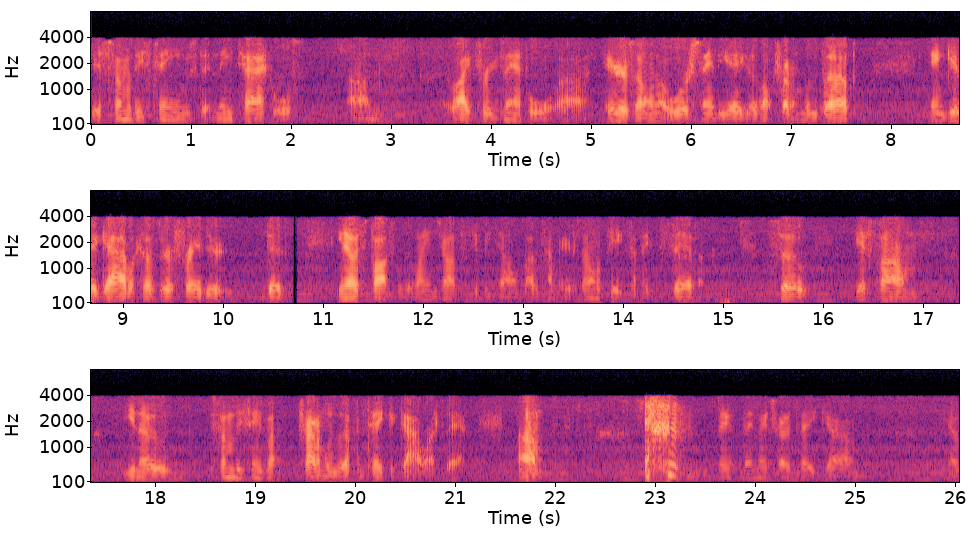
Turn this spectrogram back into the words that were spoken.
if some of these teams that need tackles, um, like for example uh, Arizona or San Diego, don't try to move up and get a guy because they're afraid they're that you know it's possible that Lane Johnson could be gone by the time Arizona picks. I think seven. So if um you know some of these teams might try to move up and take a guy like that. Um, they they may try to take um you know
